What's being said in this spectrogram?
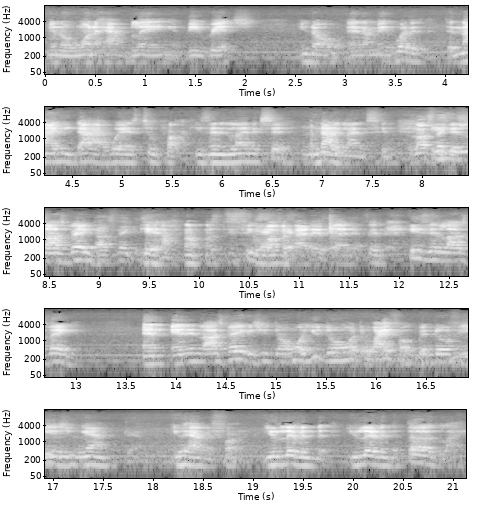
you know, want to have bling and be rich. You know, and I mean, what is the night he died? Where's Tupac? He's in Atlantic City. Mhm. Not Atlantic City. Las He's Vegas. in Las Vegas. Las Vegas. Yeah, you see what I'm at Atlantic City. He's in Las Vegas, and and in Las Vegas, you doing what you doing what the white folk been doing for years. You gamble, Yeah. you having fun, you living the you living the thug life.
